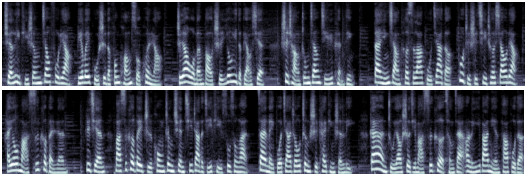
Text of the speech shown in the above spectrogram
全力提升交付量，别为股市的疯狂所困扰。只要我们保持优异的表现，市场终将给予肯定。但影响特斯拉股价的不只是汽车销量，还有马斯克本人。日前，马斯克被指控证券欺诈的集体诉讼案在美国加州正式开庭审理。该案主要涉及马斯克曾在2018年发布的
